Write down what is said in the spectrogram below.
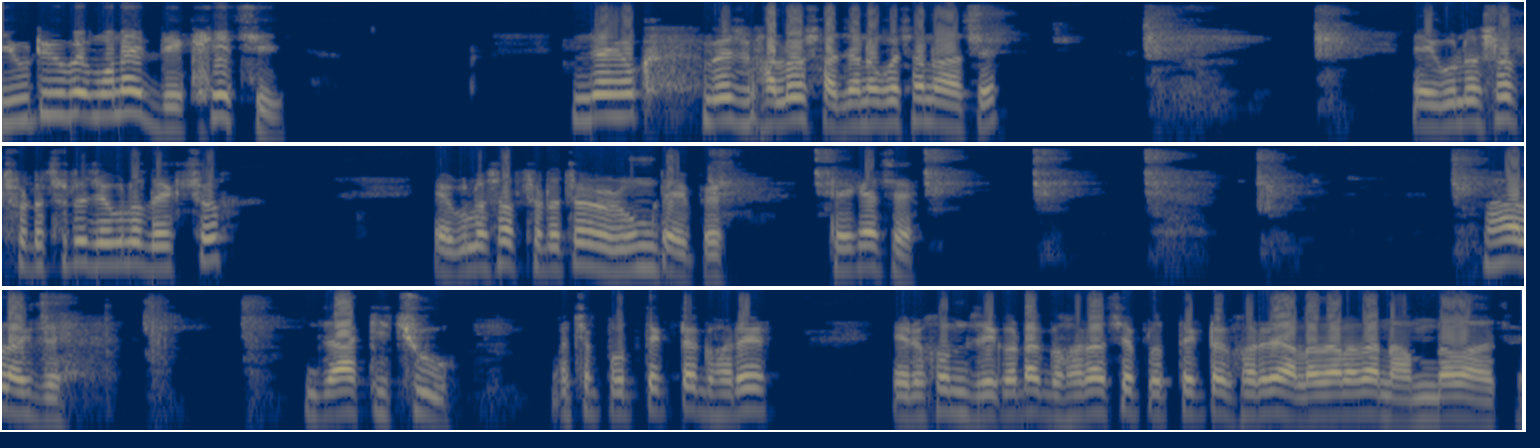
ইউটিউবে মনে হয় দেখেছি। যাই হোক, বেশ ভালো সাজানো গোছানো আছে। এগুলো সব ছোট ছোট যেগুলো দেখছ, এগুলো সব ছোট ছোট রুম টাইপের ঠিক আছে? ভালো লাগছে। যা কিছু। আচ্ছা প্রত্যেকটা ঘরের এরকম যে কটা ঘর আছে, প্রত্যেকটা ঘরের আলাদা আলাদা নাম দেওয়া আছে।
